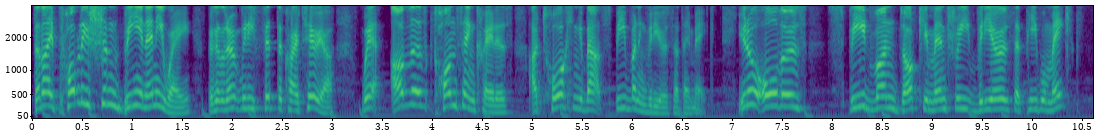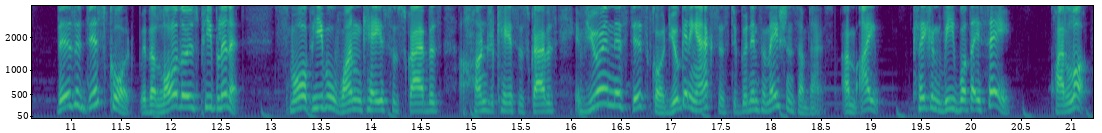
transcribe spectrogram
that I probably shouldn't be in anyway because I don't really fit the criteria, where other content creators are talking about speedrunning videos that they make. You know, all those speedrun documentary videos that people make? There's a Discord with a lot of those people in it. Small people, 1K subscribers, 100K subscribers. If you're in this Discord, you're getting access to good information sometimes. Um, I click and read what they say quite a lot.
